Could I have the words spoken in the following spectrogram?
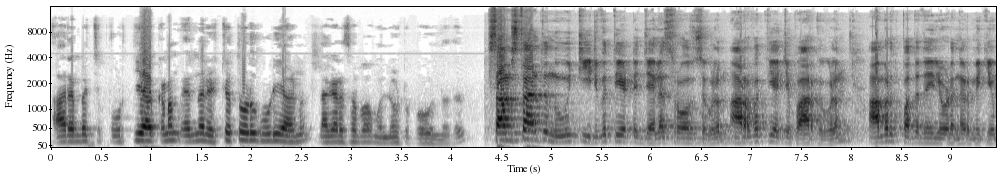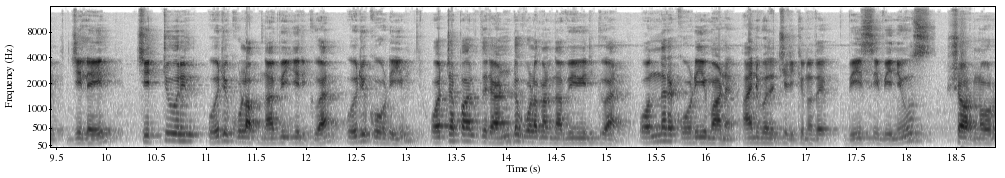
ആരംഭിച്ച് പൂർത്തിയാക്കണം എന്ന ലക്ഷ്യത്തോടു കൂടിയാണ് നഗരസഭ മുന്നോട്ട് പോകുന്നത്. സംസ്ഥാനത്ത് നൂറ്റി ഇരുപത്തിയെട്ട് ജലസ്രോതസ്സുകളും അറുപത്തിയഞ്ച് പാർക്കുകളും അമൃത് പദ്ധതിയിലൂടെ നിർമ്മിക്കും. ജില്ലയിൽ ചിറ്റൂരിൽ ഒരു കുളം നവീകരിക്കുവാൻ ഒരു കോടിയും ഒറ്റപ്പാലത്ത് രണ്ട് കുളങ്ങൾ നവീകരിക്കുവാൻ ഒന്നര കോടിയുമാണ് അനുവദിച്ചിരിക്കുന്നത്. B news Shoranur.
